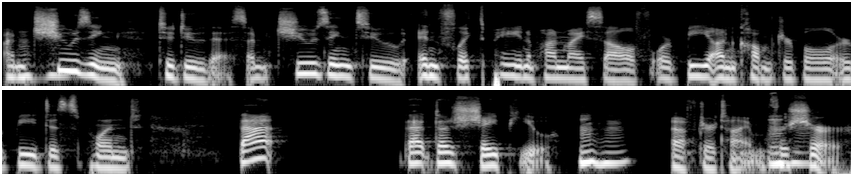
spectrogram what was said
I'm Mhm. choosing to do this. I'm choosing to inflict pain upon myself or be uncomfortable or be disciplined. That that does shape you Mhm. after time for Mhm. sure.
